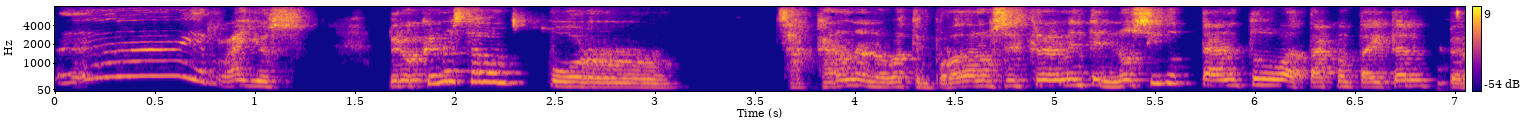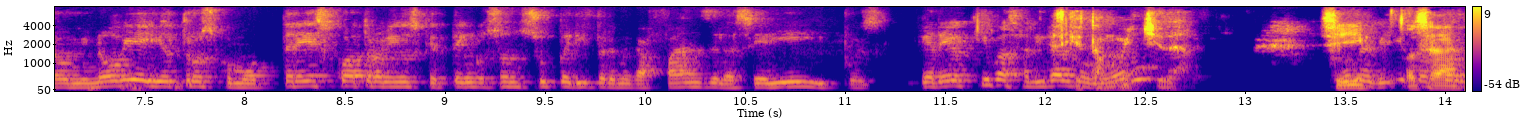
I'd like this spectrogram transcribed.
Ay, rayos. Pero que no estaban por sacar una nueva temporada. No sé, realmente no sigo tanto Attack on Titan, pero mi novia y otros como tres, cuatro amigos que tengo son súper, hiper, mega fans de la serie y pues creo que iba a salir es algo que está muy chida. Sí, o sea,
